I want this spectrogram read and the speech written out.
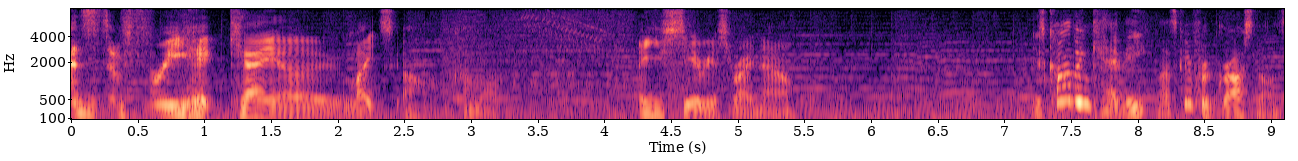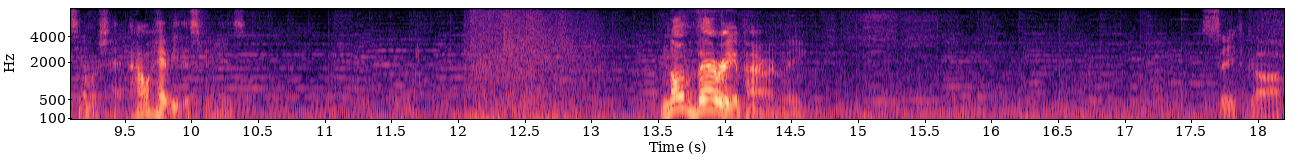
It's a free hit KO. Lights. Oh, come on. Are you serious right now? Is Carbink heavy? Let's go for a Grass Knot and see how much he how heavy this thing is. Not very, apparently. Safeguard.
